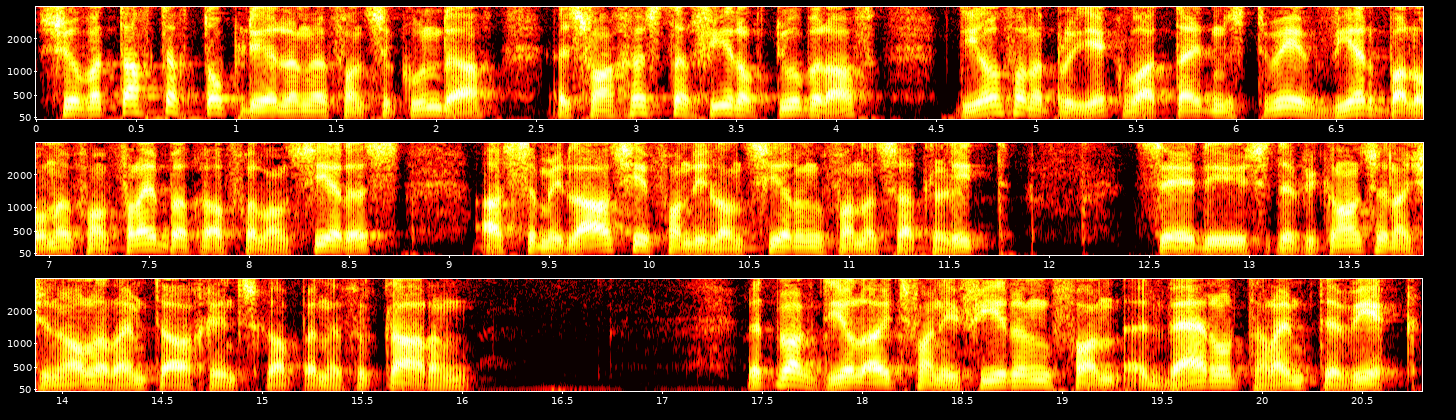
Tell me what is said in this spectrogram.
So wat 80 topleerlinge van Sekunda is van gister 4 Oktober af deel van 'n projek wat tydens twee weerballonne van Vryburg af gelanseer is as simulasie van die lansering van 'n satelliet, sê die Suid-Afrikaanse Nasionale Ruimteagentskap in 'n verklaring. Dit maak deel uit van die viering van 'n Wêreldruimteweek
